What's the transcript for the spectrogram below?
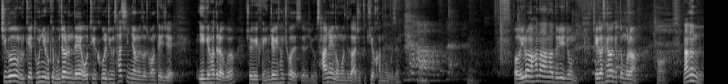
지금 이렇게 돈이 이렇게 모자른데 어떻게 그걸 지금 살 수 있냐면서 저한테 이제 얘기를 하더라고요. 저에게 굉장히 상처가 됐어요. 지금 4년이 넘었는데도 아직도 기억하는 거 보세요. 어. 어, 이런 하나하나들이 좀 제가 생각했던 거랑 어, 나는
